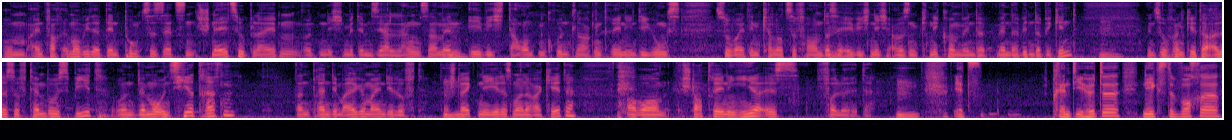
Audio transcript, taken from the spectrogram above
um einfach immer wieder den Punkt zu setzen, schnell zu bleiben und nicht mit dem sehr langsamen, mhm. ewig dauernden Grundlagentraining die Jungs so weit in den Keller zu fahren, dass sie mhm. ewig nicht aus dem Knick kommen, wenn der, wenn der Winter beginnt. Mhm. Insofern geht da alles auf Tempo, Speed. Und wenn wir uns hier treffen, dann brennt im Allgemeinen die Luft. Da steigt nicht jedes Mal eine Rakete, aber Starttraining hier ist volle Hütte. Jetzt brennt die Hütte. Nächste Woche,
